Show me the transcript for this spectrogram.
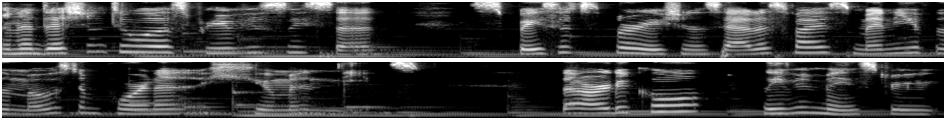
In addition to what was previously said, space exploration satisfies many of the most important human needs. The article, Leaving Main Street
